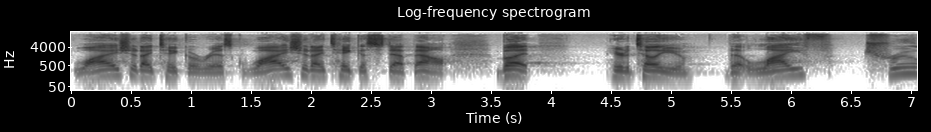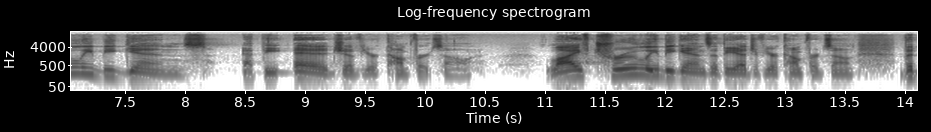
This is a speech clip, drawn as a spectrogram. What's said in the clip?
Why should I take a risk? Why should I take a step out? But here to tell you that life truly begins at the edge of your comfort zone. Life truly begins at the edge of your comfort zone. The,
